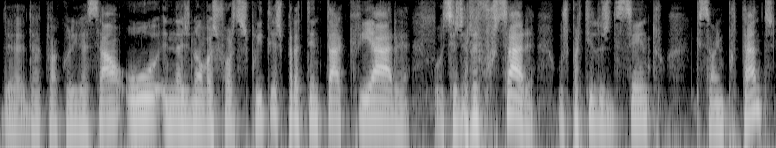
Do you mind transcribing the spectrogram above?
de, da atual coligação ou nas novas forças políticas para tentar criar, ou seja, reforçar os partidos de centro que são importantes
